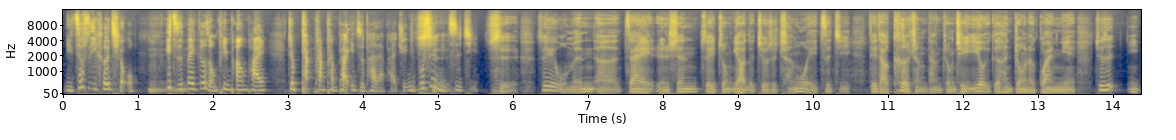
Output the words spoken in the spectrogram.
你就是一颗球，嗯，一直被各种乒乓拍，就啪啪啪啪一直拍来拍去，你不是你自己。是，是，所以我们呃，在人生最重要的就是成为自己。这道课程当中，其实也有一个很重要的观念，就是你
